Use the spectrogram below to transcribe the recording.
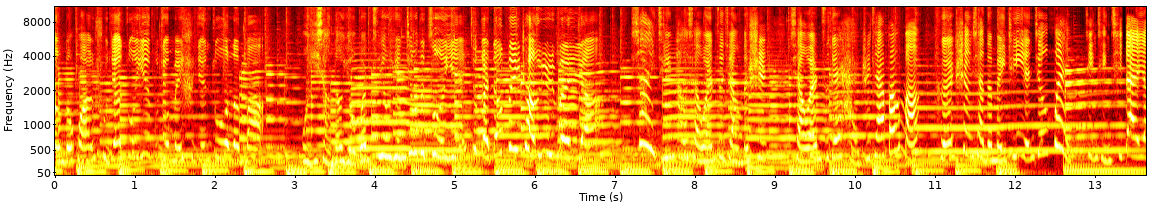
这样的话，暑假作业不就没时间做了吗？我一想到有关自由研究的作业，就感到非常郁闷呀。下一集樱桃小丸子讲的是小丸子给海之家帮忙和剩下的霉菌研究会，敬请期待哟。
